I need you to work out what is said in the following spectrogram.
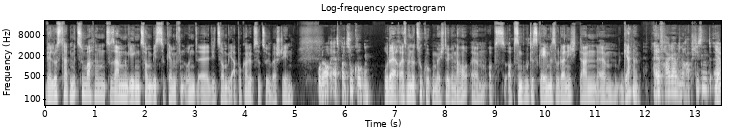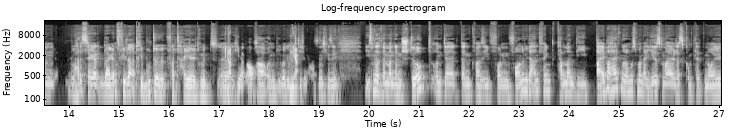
wer Lust hat mitzumachen, zusammen gegen Zombies zu kämpfen und äh, die Zombie-Apokalypse zu überstehen. Oder auch erstmal zugucken. Oder auch erstmal nur zugucken möchte, genau, ähm, ob es ein gutes Game ist oder nicht, dann ähm, gerne. Eine Frage habe ich noch abschließend. Ja. Ähm, du hattest ja da ganz viele Attribute verteilt mit äh, Ja. hier Raucher und übergewichtig und hast du nicht gesehen. Wie ist denn das, wenn man dann stirbt und der dann quasi von vorne wieder anfängt? Kann man die beibehalten oder muss man da jedes Mal das komplett neu?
